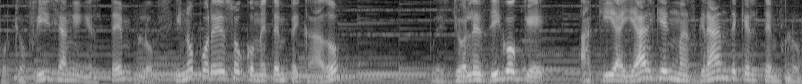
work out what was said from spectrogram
porque ofician en el templo y no por eso cometen pecado. Pues yo les digo que aquí hay alguien más grande que el templo.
